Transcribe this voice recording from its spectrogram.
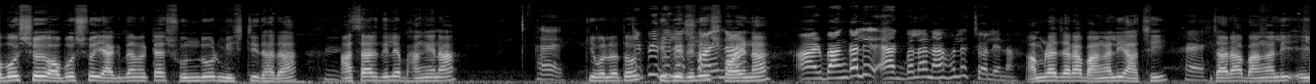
অবশ্যই অবশ্যই একদম একটা সুন্দর মিষ্টি ধাঁধা। আচার দিলে ভাঙে না। হ্যাঁ। কি বলো তো টিপে দিলে সয় না। আর বাঙালির একবেলা না হলে চলে না। আমরা যারা বাঙালি আছি হ্যাঁ। যারা বাঙালি এই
